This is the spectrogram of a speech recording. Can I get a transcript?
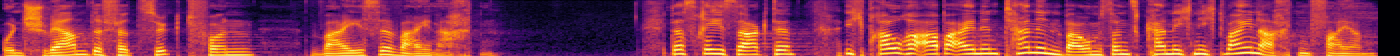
und schwärmte verzückt von weiße Weihnachten. Das Reh sagte, ich brauche aber einen Tannenbaum, sonst kann ich nicht Weihnachten feiern.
